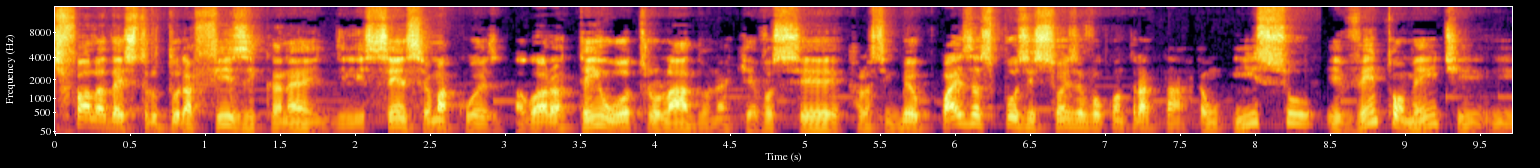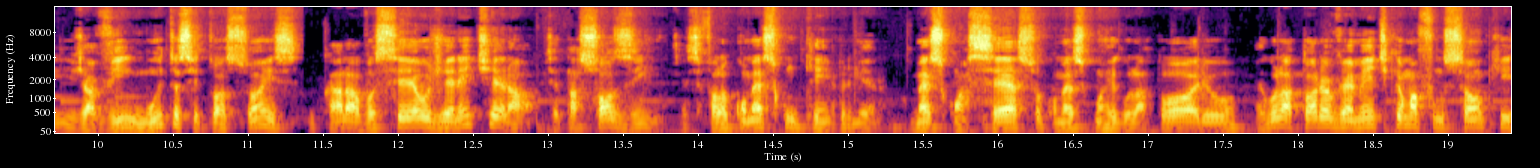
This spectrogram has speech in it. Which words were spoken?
Gente fala da estrutura física, né, de licença, é uma coisa. Agora, tem o outro lado, né, que é você falar assim, meu, quais as posições eu vou contratar? Então, isso, eventualmente, e já vi em muitas situações, o cara, você é o gerente geral, você tá sozinho. Aí você fala, começa com quem primeiro? Começa com acesso, começa com regulatório. Regulatório, obviamente, que é uma função que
